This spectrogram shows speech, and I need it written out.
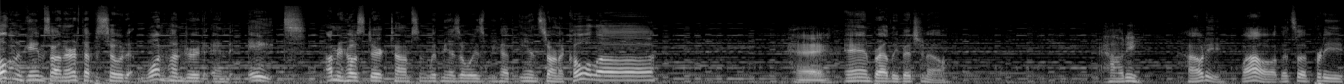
Welcome to Games on Earth, episode 108. I'm your host, Derek Thompson. With me, as always, we have Ian Sarnicola Hey. and Bradley Bichino. Howdy. Howdy. Wow, that's a pretty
